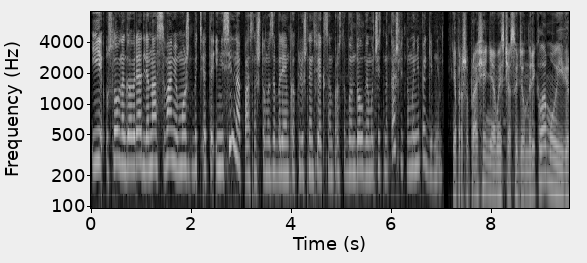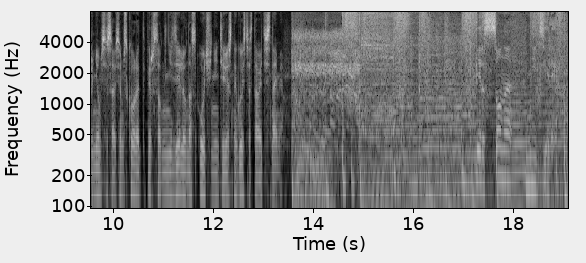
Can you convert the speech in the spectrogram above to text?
И, условно говоря, для нас с вами, может быть, это и не сильно опасно, что мы заболеем как клюшной инфекцией, мы просто будем долго и мучительно кашлять, но мы не погибнем. Я прошу прощения, мы сейчас уйдем на рекламу и вернемся совсем скоро. Это «Персона недели». У нас очень интересный гость. Оставайтесь с нами. «Персона недели».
